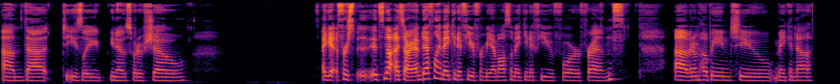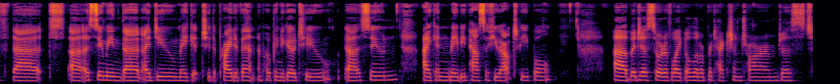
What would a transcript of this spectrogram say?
um, that to easily you know sort of show. I get first. It's not sorry. I'm definitely making a few for me. I'm also making a few for friends. Um, and I'm hoping to make enough that, uh, assuming that I do make it to the Pride event, I'm hoping to go to uh, soon, I can maybe pass a few out to people. Uh, but just sort of like a little protection charm, just,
